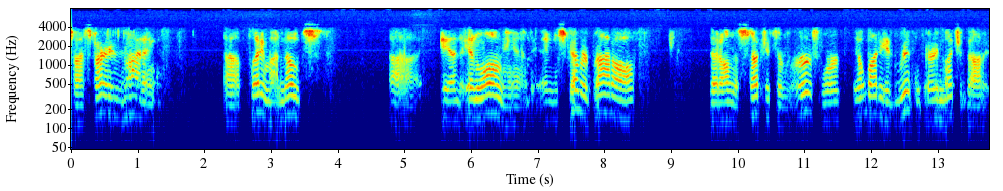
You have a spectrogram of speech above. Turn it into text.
so I started writing, uh, putting my notes uh, in in longhand, and discovered right off that on the subject of earthwork, nobody had written very much about it,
